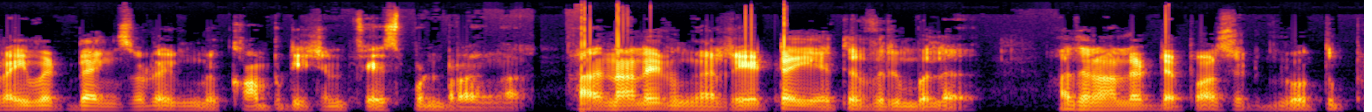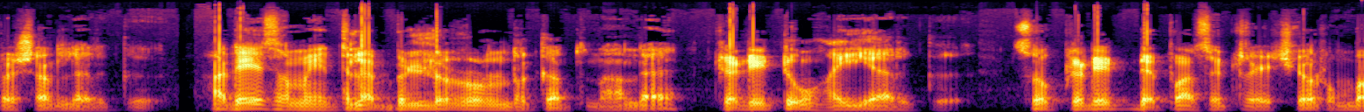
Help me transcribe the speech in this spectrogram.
ப்ரைவேட் பேங்க்ஸோட இவங்க காம்படிஷன் ஃபேஸ் பண்ணுறாங்க அதனால் இவங்க ரேட்டை ஏற்ற விரும்பலை. அதனால் டெபாசிட் க்ரோத்து ப்ரெஷரில் இருக்குது அதே சமயத்தில் பில்டர் லோன் இருக்கிறதுனால கிரெடிட்டும் ஹையாக இருக்குது ஸோ கிரெடிட் டெபாசிட் ரேஷியோ ரொம்ப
